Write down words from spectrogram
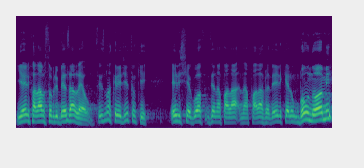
e ele falava sobre Bezalel. Vocês não acreditam que ele chegou a dizer na na palavra dele que era um bom nome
